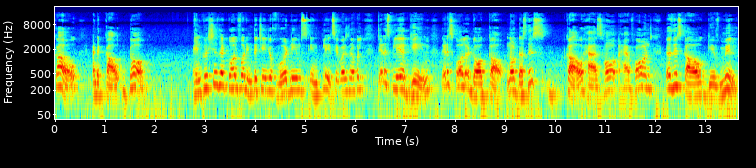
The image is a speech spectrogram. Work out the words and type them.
cow and a cow dog? And questions that call for interchange of word names in place. Say, for example, let us play a game. Let us call a dog cow. Now, does this cow has have horns? Does this cow give milk?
